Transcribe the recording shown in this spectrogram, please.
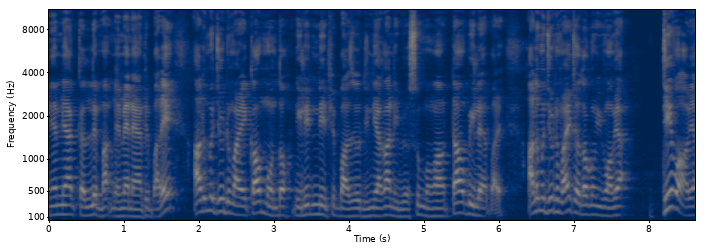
မြန်မြန် clip မှာမြန်မြန်နိုင်ဖြစ်ပါတယ်အားလုံးမကြိုးတမားတွေကောင်းမွန်သောဒီလေးနေ့ဖြစ်ပါစို့ဒီနေရာကနေပြီးဆုမွန်ကောင်းတောင်းပေးလိုက်ပါတယ်အားလုံးမကြိုးတမားတွေကြော်တော့ကုန်ပြီပါဗျဒေးပါဗျ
